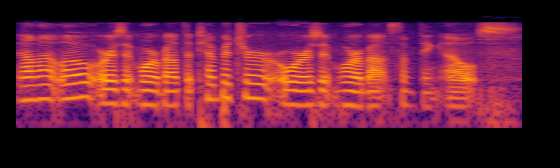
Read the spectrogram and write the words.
down that low, or is it more about the temperature, or is it more about something else?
